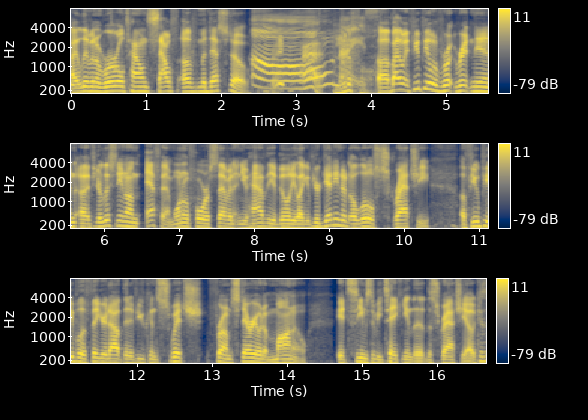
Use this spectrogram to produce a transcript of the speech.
I live in a rural town south of Modesto. Oh, Beautiful. nice. Uh, by the way, a few people have wr- written in. Uh, if you're listening on FM 104.7 and you have the ability, like if you're getting it a little scratchy, a few people have figured out that if you can switch from stereo to mono, it seems to be taking the the scratchy out. Because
